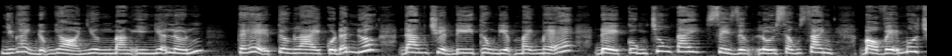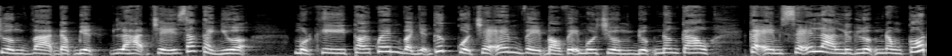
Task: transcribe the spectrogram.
Những hành động nhỏ nhưng mang ý nghĩa lớn, thế hệ tương lai của đất nước đang chuyển đi thông điệp mạnh mẽ để cùng chung tay xây dựng lối sống xanh, bảo vệ môi trường và đặc biệt là hạn chế rác thải nhựa. Một khi thói quen và nhận thức của trẻ em về bảo vệ môi trường được nâng cao, các em sẽ là lực lượng nòng cốt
